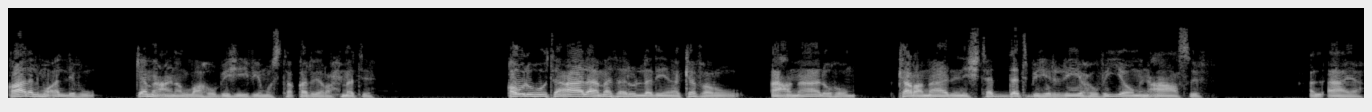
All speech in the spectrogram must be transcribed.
قال المؤلف جمعنا الله به في مستقر رحمته. قوله تعالى مثل الذين كفروا أعمالهم كرماد اشتدت به الريح في يوم عاصف. الآية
